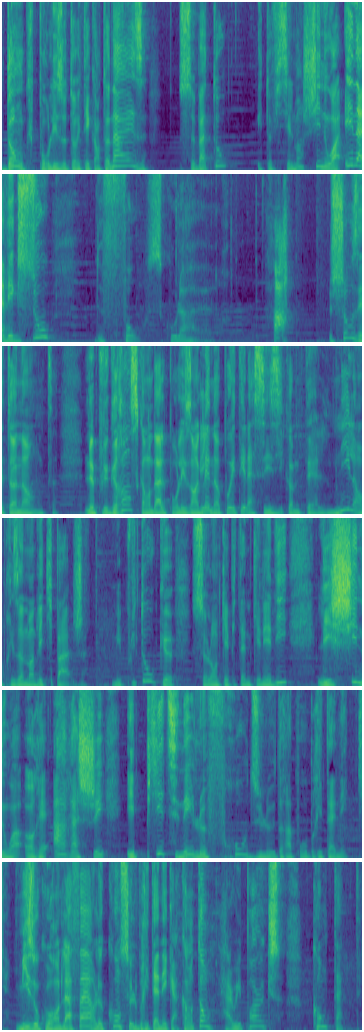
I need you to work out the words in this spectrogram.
Donc, pour les autorités cantonaises, ce bateau est officiellement chinois et navigue sous de fausses couleurs. Ha! Chose étonnante, le plus grand scandale pour les Anglais n'a pas été la saisie comme telle, ni l'emprisonnement de l'équipage, mais plutôt que, selon le capitaine Kennedy, les Chinois auraient arraché et piétiné le frauduleux drapeau britannique. Mis au courant de l'affaire, le consul britannique à Canton, Harry Parks, contacte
